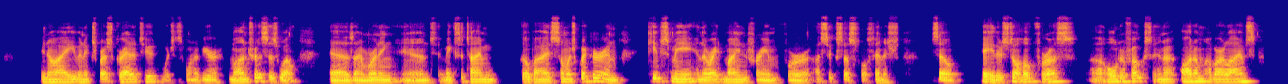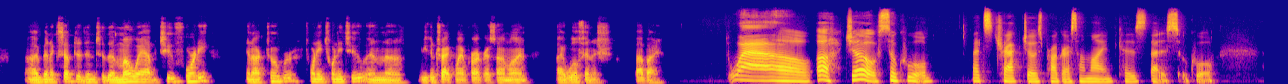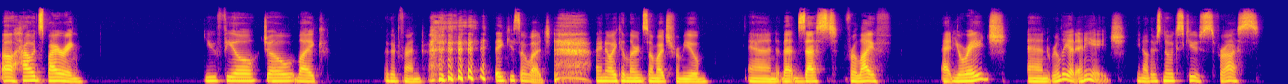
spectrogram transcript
You know, I even express gratitude, which is one of your mantras as well, as I'm running, and it makes the time go by so much quicker and keeps me in the right mind frame for a successful finish. So, hey, there's still hope for us uh, older folks in the autumn of our lives. I've been accepted into the Moab 240 in October 2022, and uh, you can track my progress online. I will finish. Bye bye. Wow. Oh, Joe, so cool. Let's track Joe's progress online because that is so cool. Oh, how inspiring. You feel, Joe, like a good friend. Thank you so much. I know I can learn so much from you and that zest for life at your age and really at any age. You know, there's no excuse for us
